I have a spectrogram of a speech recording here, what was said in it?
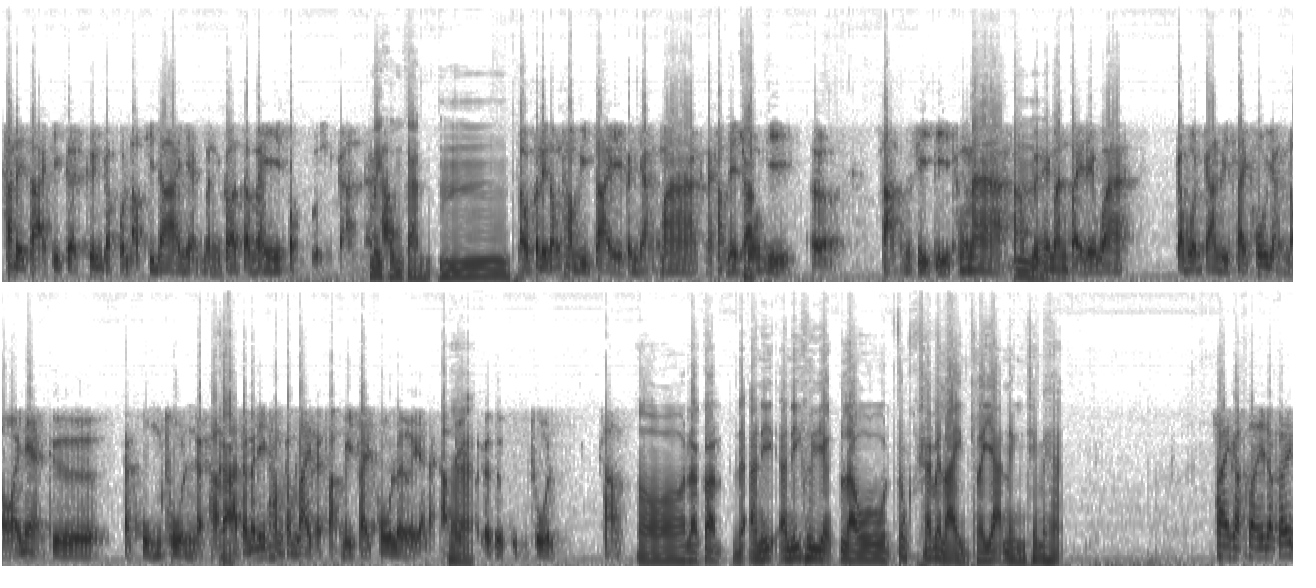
ค่าใช้จ่ายที่เกิดขึ้นกับผลลัพธ์ที่ได้เนี่ย มันก็จะไม่สมดุลกันนะไม่ครับ คุ้มกัน อืม เราก็เลยต้องทำวิจัยเป็นอย่างมากนะครับ ในครับช่วงอีกเอ่อสามสี่ปีข้างหน้าครับอืม เพื่อให้มั่นใจได้ว่ากระบวนการรีไซเคิลอย่างน้อยเนี่ย คือ จะคุ้มทุนนะครับ ครับ อาจจะไม่ได้ทำกำไรจากฝั่งรีไซเคิลเลยอะนะครับฮะแต่อย่างน้อยก็คือคุ้มทุนครับ อ๋อแล้วก็อันนี้อันนี้คือยังเราต้องใช้เวลาอีกระยะหนึ่งใช่ไหมฮะ ใช่ครับตอนนี้เราก็ได้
